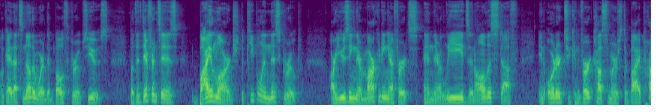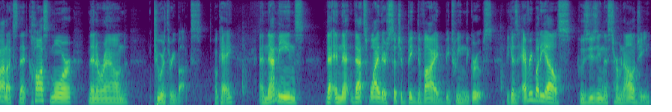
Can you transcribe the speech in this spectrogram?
Okay, that's another word that both groups use. But the difference is by and large, the people in this group are using their marketing efforts and their leads and all this stuff in order to convert customers to buy products that cost more than around two or three bucks. Okay. And that means that, and that, that's why there's such a big divide between the groups because everybody else who's using this terminology,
